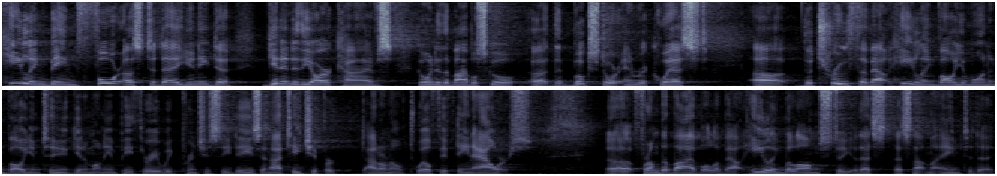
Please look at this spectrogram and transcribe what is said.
healing being for us today, you need to get into the archives, go into the Bible school, uh, the bookstore, and request uh, the truth about healing, volume one and volume two. You get them on MP3, we print you CDs, and I teach you for I don't know 12, 15 hours uh, from the Bible about healing belongs to you. That's that's not my aim today.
